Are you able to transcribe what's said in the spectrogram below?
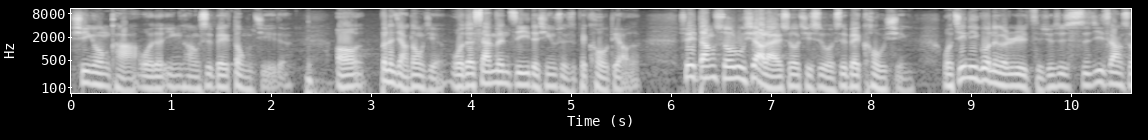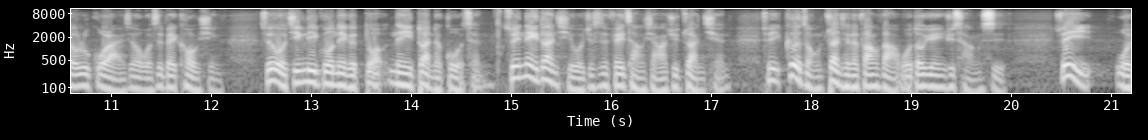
信用卡、我的银行是被冻结的。哦，不能讲冻结，我的三分之一的薪水是被扣掉的。所以当收入下来的时候，其实我是被扣薪。我经历过那个日子，就是实际上收入过来的时候，我是被扣薪。所以我经历过那个段那一段的过程。所以那一段期，我就是非常想要去赚钱，所以各种赚钱的方法我都愿意去尝试。所以。我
